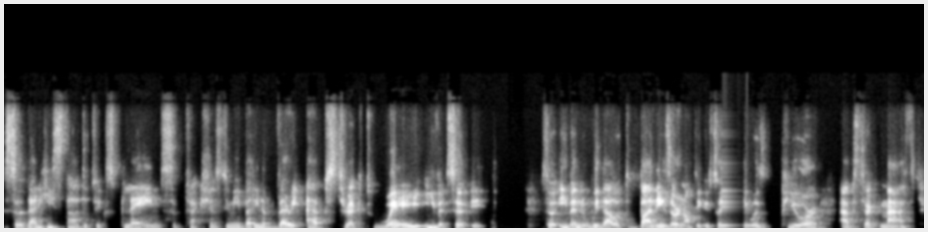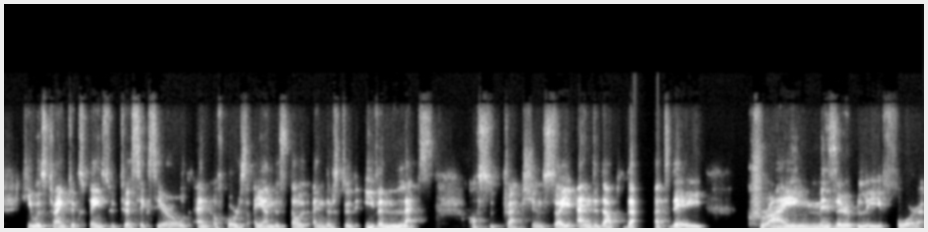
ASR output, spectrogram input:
so then he started to explain subtractions to me, but in a very abstract way. Even so, so even without bunnies or nothing, so it was pure abstract math. He was trying to explain to, to a six-year-old, and of course, I understood understood even less of subtractions. So I ended up that, that day crying miserably for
